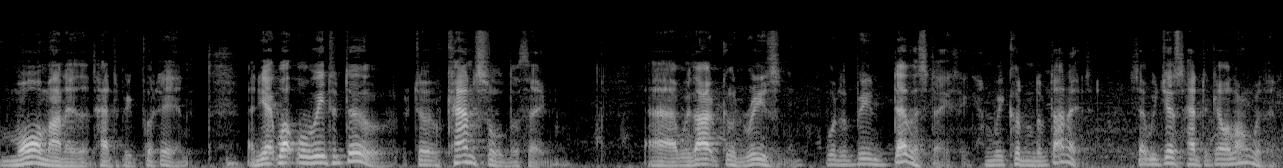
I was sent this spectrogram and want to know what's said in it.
more money that had to be put in. And yet, what were we to do? To have cancelled the thing uh, without good reason would have been devastating, and we couldn't have done it. So we just had to go along with it.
